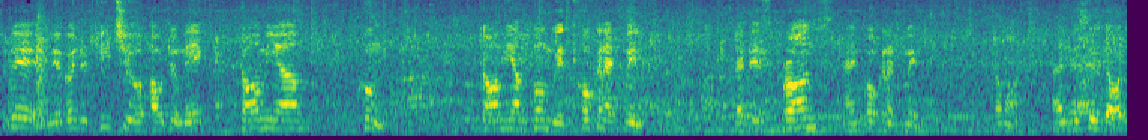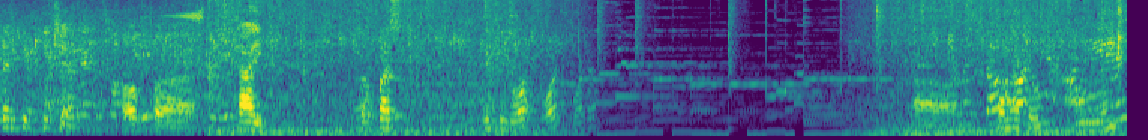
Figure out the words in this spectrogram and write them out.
Today we are going to teach you how to make Tom Yam Kung. Tom Yam Kung with coconut milk. That is prawns and coconut milk. Come on. And this is the authentic kitchen of uh, Thai. So first, this is what? What? Water? Uh, tomato, onion.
